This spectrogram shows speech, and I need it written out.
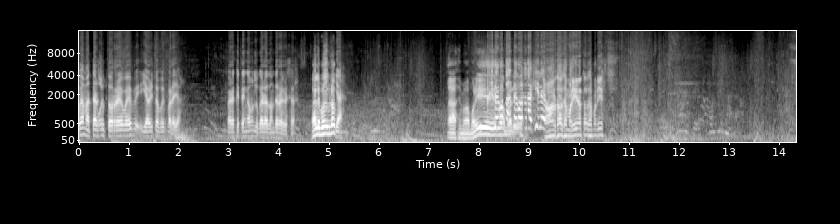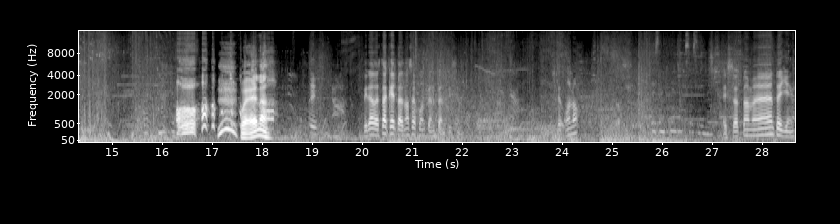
Voy a matar su torre, güey, y ahorita voy para allá. Para que tengamos lugar a donde regresar. Dale, body block. Ya. Ah, se me va a morir. me va Tengo, a morir. tengo la healer. No, no te vas a morir, no te vas a morir. Buena. Cuidado, está quietas, no se junten tantísimo. Este, Uno, dos. Exactamente, Jin.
